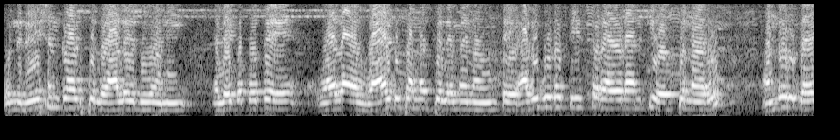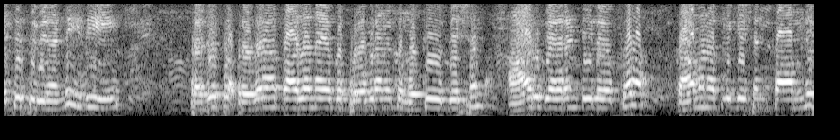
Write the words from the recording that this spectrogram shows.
కొన్ని రేషన్ కార్డ్స్ రాలేదు అని లేకపోతే వాళ్ళ వార్డు సమస్యలు ఏమైనా ఉంటే అవి కూడా తీసుకురావడానికి వస్తున్నారు. అందరూ దయచేసి వినండి. ఇది ప్రజా ప్రజాపాలన యొక్క ప్రోగ్రామ్ యొక్క ముఖ్య ఉద్దేశం. ఆరు గ్యారంటీల యొక్క కామన్ అప్లికేషన్ ఫామ్ని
